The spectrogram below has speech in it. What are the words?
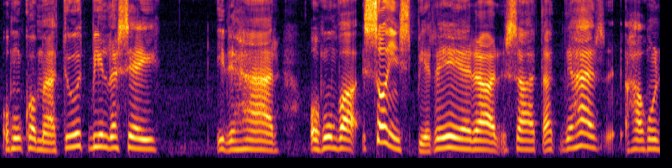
Och hon kommer att utbilda sig i det här. Och hon var så inspirerad så att, att det här har hon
